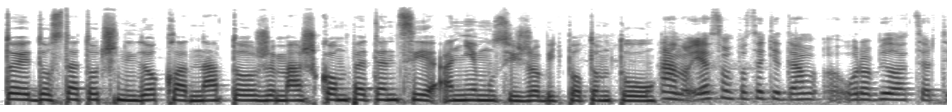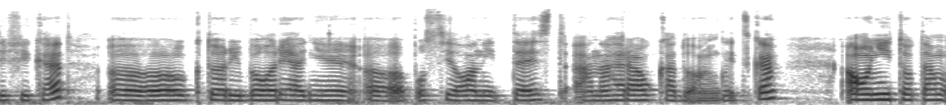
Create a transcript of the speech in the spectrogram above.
to je dostatočný doklad na to, že máš kompetencie a nemusíš robiť potom tú... Áno, ja som v podstate tam e, urobila certifikát, e, ktorý bol riadne e, posielaný test a nahrávka do Anglicka a oni to tam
